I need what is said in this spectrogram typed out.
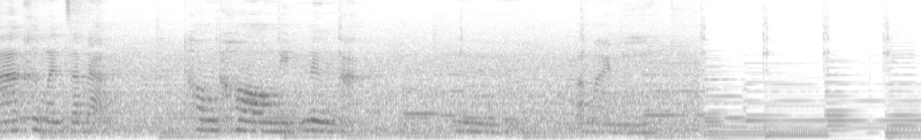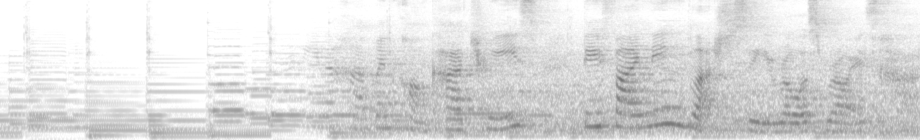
มากคือมันจะแบบทองทองนิดนึงอะอืมประมาณนี้อันนี้นะคะเป็นของ Catrice Defining Blush สี Rose Royce ค่ะ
